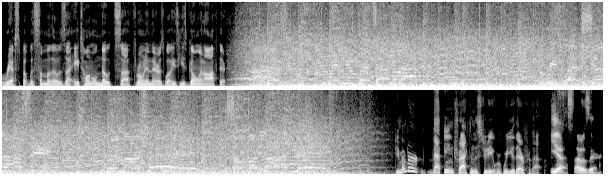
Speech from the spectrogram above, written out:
riffs, but with some of those uh, atonal notes uh, thrown in there as well. He's, he's going off there. Do you remember that being tracked in the studio? Were, you there for that? Yes, I was there.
